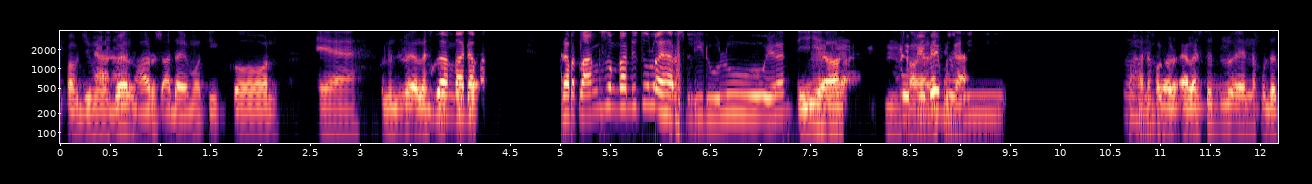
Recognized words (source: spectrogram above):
PUBG Nah. Mobile harus ada emoticon. Iya. Bener dulu LS juga tuh nggak kagak- dapat dapat langsung kan itu lo harus beli dulu ya kan. Iya. Hmm, PPB beli. Lah, Makanya kalau LS tuh dulu enak udah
